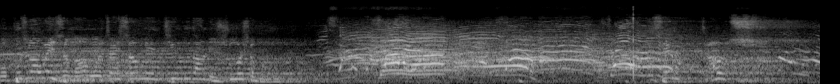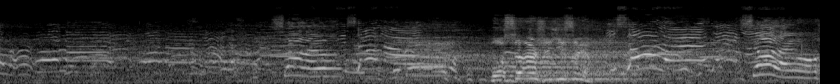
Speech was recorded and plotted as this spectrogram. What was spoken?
我不知道为什么我在上面听不到你说什么。下来！下来！先，然后去。下来哦！下来我是二十一岁啊。下来哦！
